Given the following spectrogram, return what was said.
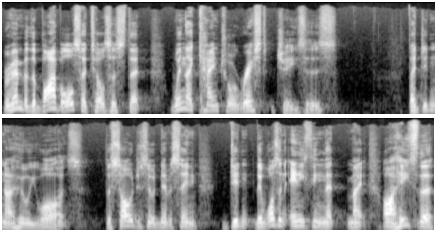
Remember, the Bible also tells us that when they came to arrest Jesus, they didn't know who he was. The soldiers who had never seen him didn't, there wasn't anything that made, oh, he's the,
